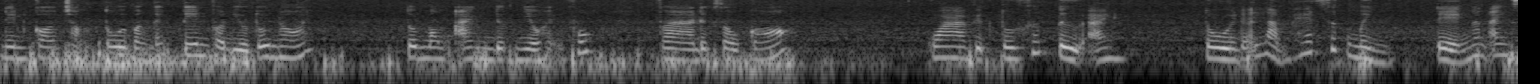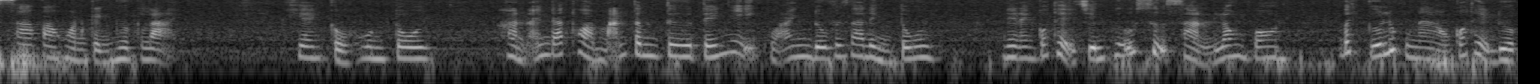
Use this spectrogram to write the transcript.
Nên coi trọng tôi bằng cách tin vào điều tôi nói. Tôi mong anh được nhiều hạnh phúc Và được giàu có. Qua việc tôi khước từ anh, Tôi đã làm hết sức mình Để ngăn anh xa vào hoàn cảnh ngược lại. Khi anh cầu hôn tôi, Hẳn anh đã thỏa mãn tâm tư tế nhị của anh đối với gia đình tôi, Nên anh có thể chiếm hữu sự sản Long Bon Bất cứ lúc nào có thể được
